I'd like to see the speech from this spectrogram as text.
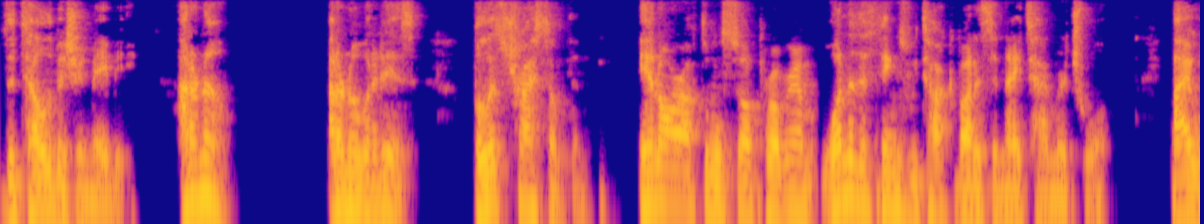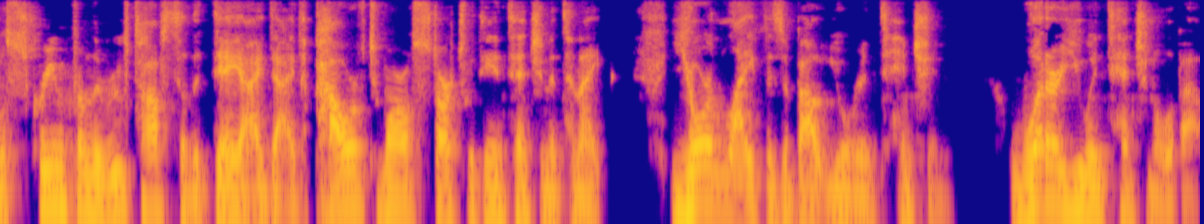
the television, maybe. I don't know. I don't know what it is, but let's try something. In our optimal self program, one of the things we talk about is a nighttime ritual. I will scream from the rooftops till the day I die. The power of tomorrow starts with the intention of tonight. Your life is about your intention. What are you intentional about?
